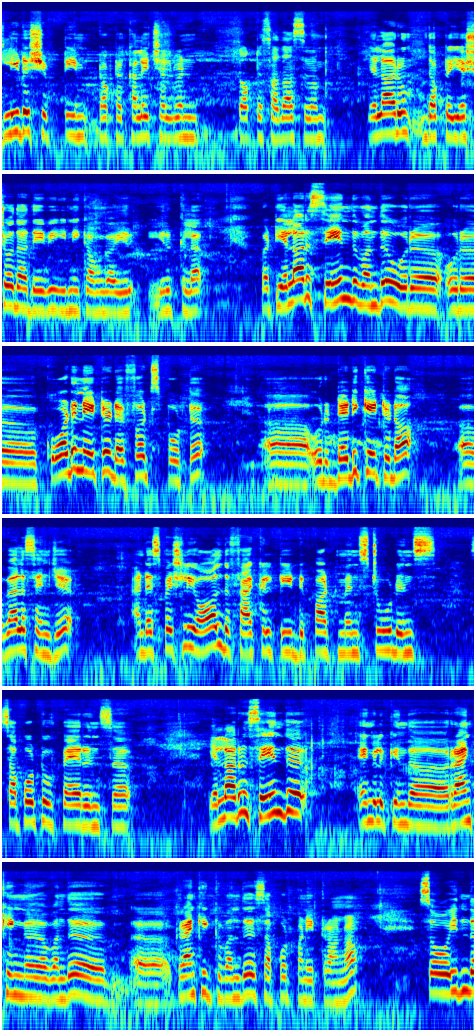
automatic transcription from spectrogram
leadership team doctor Kalaiselvan doctor Sadasivam எல்லோரும் டாக்டர் யசோதா தேவி இன்றைக்கி அவங்க இரு- இருக்கல. பட் எல்லாரும் சேர்ந்து வந்து ஒரு ஒரு கோஆர்டினேட்டட் எஃபர்ட்ஸ் போட்டு ஒரு டெடிக்கேட்டடாக வேலை செஞ்சு and especially all the faculty department students supportive parents எல்லோரும் சேர்ந்து எங்களுக்கு இந்த ரேங்கிங்கை வந்து ரேங்கிங்க்கு வந்து சப்போர்ட் பண்ணியிருக்கிறாங்க ஸோ இந்த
